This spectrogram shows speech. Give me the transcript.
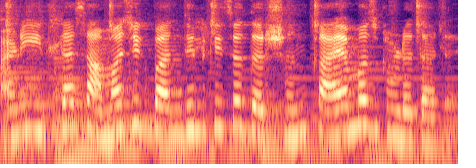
आणि इथल्या सामाजिक बांधिलकीचं दर्शन कायमच घडत आलंय.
